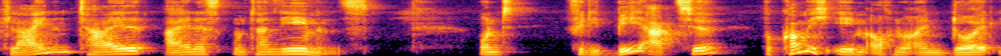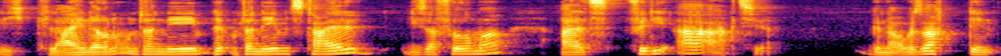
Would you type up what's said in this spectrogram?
kleinen Teil eines Unternehmens. Und für die B-Aktie bekomme ich eben auch nur einen deutlich kleineren Unternehmen, Unternehmensteil dieser Firma als für die A-Aktie. Genau gesagt, den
